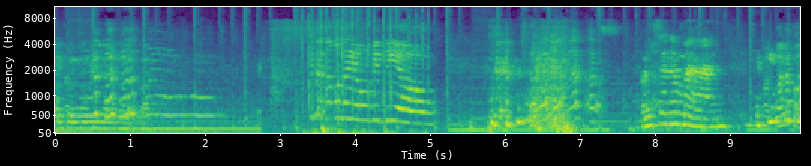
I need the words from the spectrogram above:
Kay Kulmawin na lang wala pa. Kita na ko na yung video. Ano naman? Magwala ko.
